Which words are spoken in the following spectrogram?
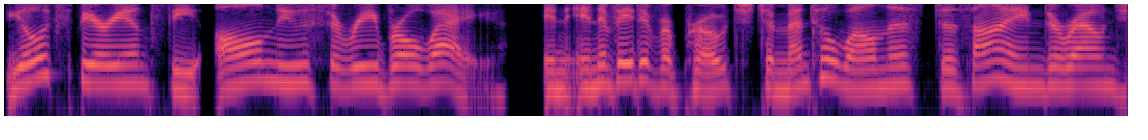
You'll experience the all new Cerebral Way, an innovative approach to mental wellness designed around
